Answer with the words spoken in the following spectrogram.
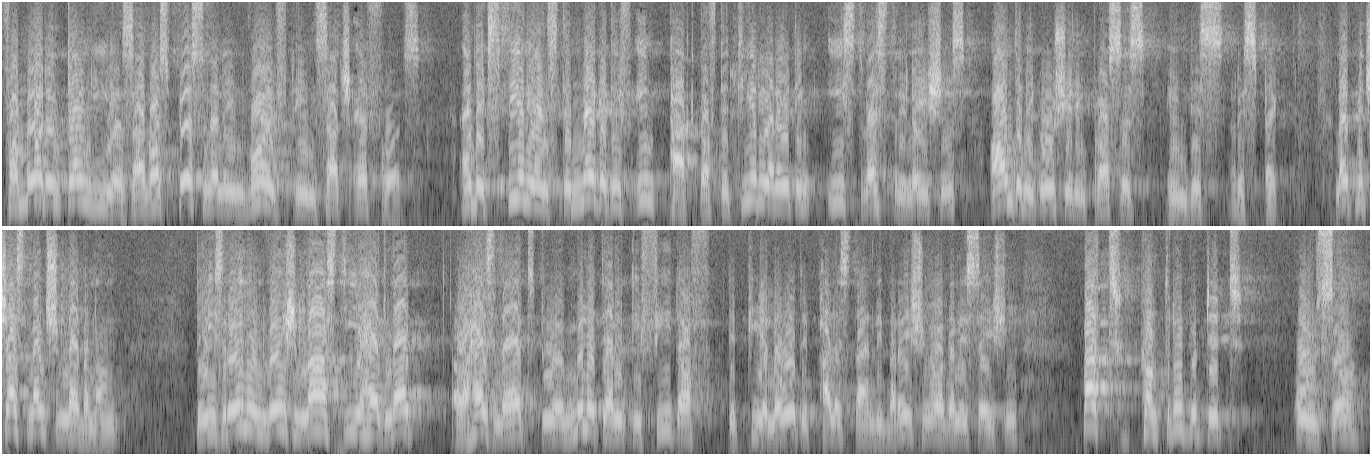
For more than 10 years, I was personally involved in such efforts and experienced the negative impact of deteriorating East-West relations on the negotiating process in this respect. Let me just mention Lebanon. The Israeli invasion last year had led or has led to a military defeat of the PLO, the Palestine Liberation Organization, but contributed also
